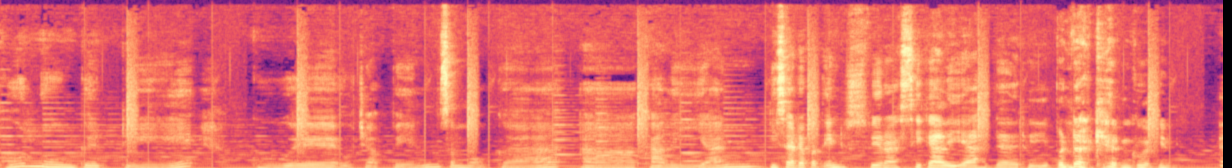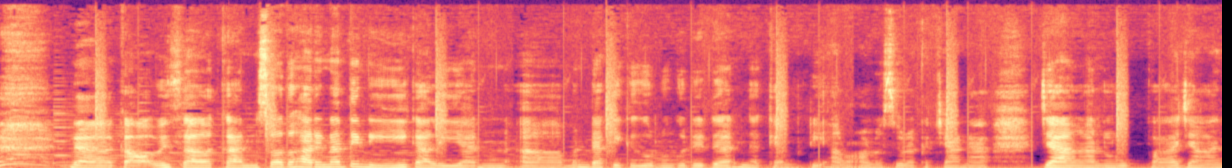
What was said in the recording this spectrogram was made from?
Gunung Gede, gue ucapin semoga uh, kalian bisa dapat inspirasi kali ya dari pendakian gue ini. Nah, kalau misalkan suatu hari nanti nih kalian uh, mendaki ke Gunung Gede dan ngecamp di alun-alun Kencana, jangan lupa jangan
